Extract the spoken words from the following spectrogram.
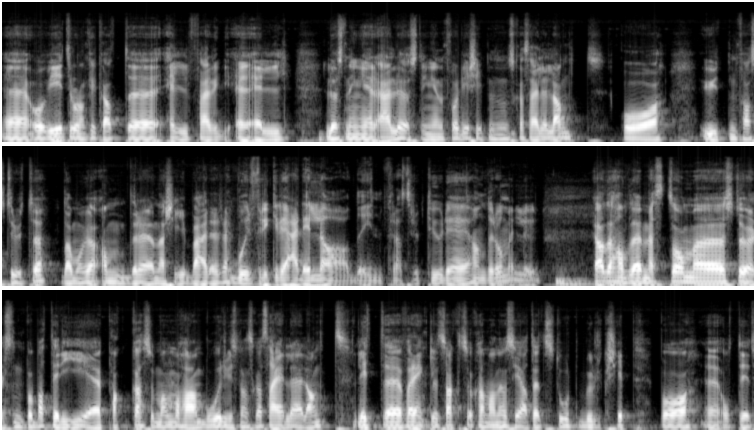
Eh, og vi tror nok ikke at elløsninger er løsningen for de skipene som skal seile langt og uten fast rute. Da må vi ha andre energibærere. Hvorfor ikke? Er det ladeinfrastruktur det handler om, eller? Ja, Det handler mest om eh, størrelsen på batteripakka som man må ha om bord hvis man skal seile langt. Litt eh, forenklet sagt så kan man jo si at et stort bulkskip på 80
